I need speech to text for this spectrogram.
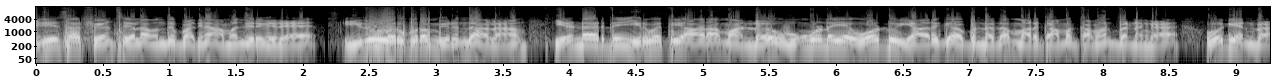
விஜய் சார் ஃபேன்ஸ் எல்லாம் வந்து பார்த்தீங்கன்னா அமைஞ்சிருக்குது. இது ஒரு புறம் இருந்தாலும் இரண்டாயிரத்தி இருபத்தி ஆறாம் ஆண்டு உங்களுடைய ஓட்டு யாருக்கு அப்படின்றத மறக்காம கமெண்ட் பண்ணுங்க. ஓகே அன்பா?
